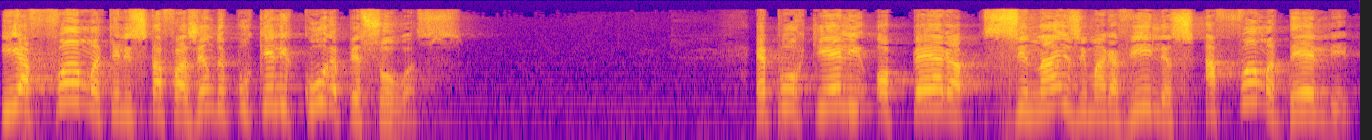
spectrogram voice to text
E a fama que ele está fazendo é porque ele cura pessoas. É porque ele opera sinais e maravilhas, a fama dele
